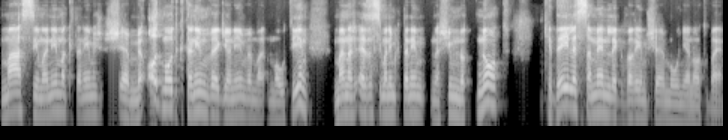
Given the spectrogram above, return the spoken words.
מה הסימנים הקטנים שהם מאוד מאוד קטנים והגיוניים ומהותיים, מה, איזה סימנים קטנים נשים נותנות כדי לסמן לגברים שהן מעוניינות בהם.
